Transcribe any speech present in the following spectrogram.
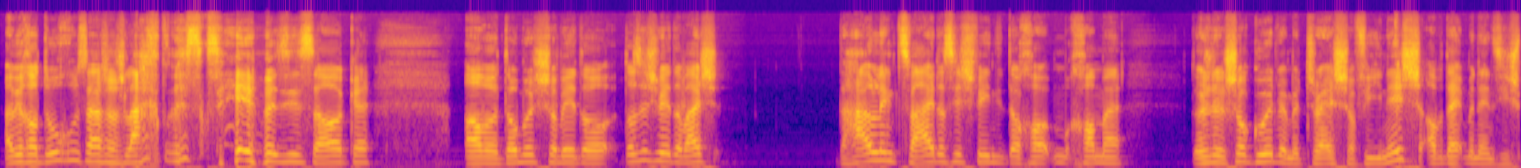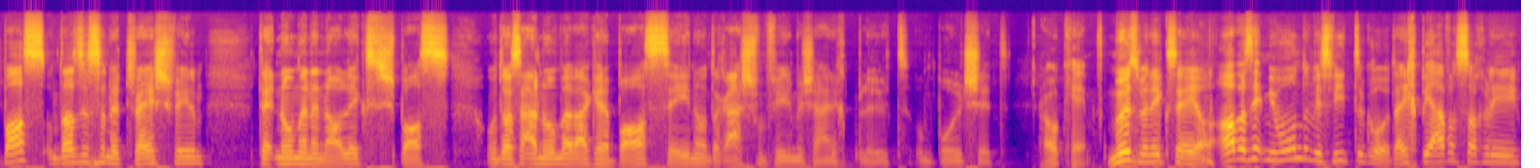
Aber ich habe durchaus auch schon Schlechteres gesehen, muss ich sagen. Aber da muss schon wieder, das ist wieder, weißt du, der Howling 2, das ist, finde ich, da kann, kann man, das ist natürlich schon gut, wenn man Trash-affin ist, aber da hat man dann seinen Spass. Und das ist so ein Trash-Film, da hat nur einen Alex Spass. Und das auch nur wegen ein paar Szenen und der Rest des Films ist eigentlich blöd und Bullshit. Okay. Muss man nicht sehen. Aber es hat mich wundern, wie es weitergeht. Ich bin einfach so ein bisschen,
